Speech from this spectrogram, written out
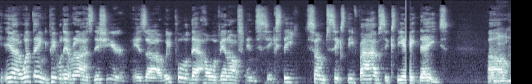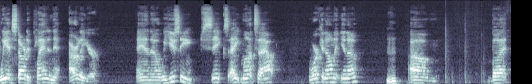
You know, one thing people didn't realize this year is uh, we pulled that whole event off in sixty some 65, 68 days. Um, wow. We had started planning it earlier, and uh, we usually six, eight months out working on it, you know. Mm-hmm. Um, but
